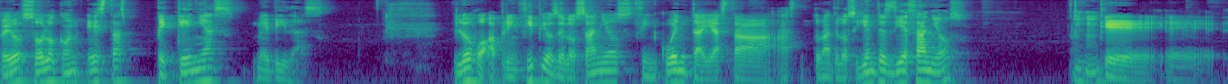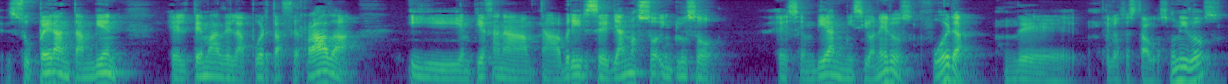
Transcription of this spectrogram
Pero solo con estas pequeñas medidas. Luego, a principios de los años 50 y hasta, durante los siguientes 10 años, que eh, superan también el tema de la puerta cerrada y empiezan a, abrirse, ya no so, incluso eh, se envían misioneros fuera de, los Estados Unidos,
